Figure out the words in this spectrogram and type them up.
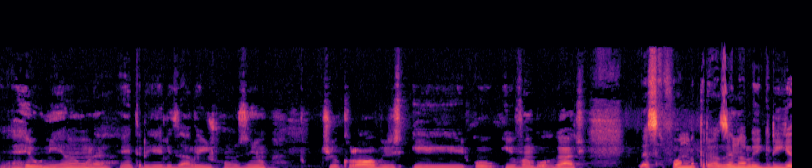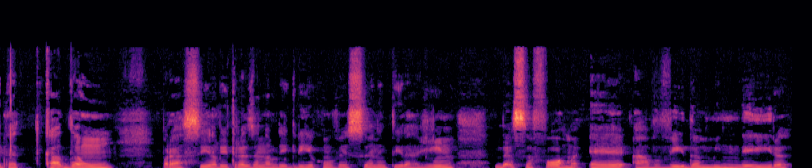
reunião né, entre eles ali, Joãozinho, tio Clóvis e o Ivan Borgatti, dessa forma trazendo alegria, né? cada um para si ali trazendo alegria, conversando, interagindo. Dessa forma é a vida mineira.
